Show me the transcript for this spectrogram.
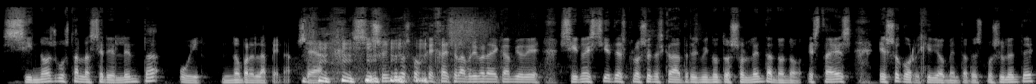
si no os gustan las series lenta, huir, no vale la pena. O sea, si sois de los que quejáis en la primera de cambio de si no hay siete explosiones cada tres minutos son lentas, no, no, esta es eso corregido y aumentado. Es posiblemente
